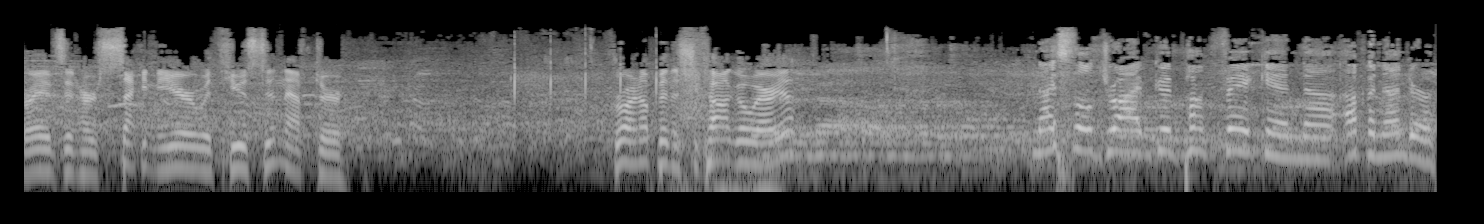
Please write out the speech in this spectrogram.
Graves in her second year with Houston after growing up in the Chicago area. Nice little drive, good pump fake, and uh, up and under.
